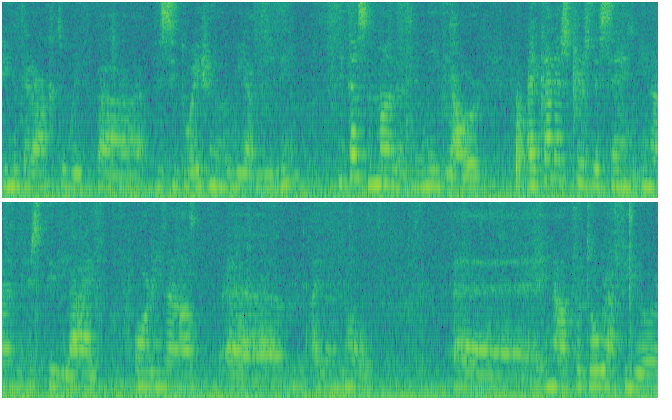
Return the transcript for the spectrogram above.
interact with uh, the situation that we are living. It doesn't matter the media, or I can express the same in a still life or in a uh, I don't know uh, in a photography or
